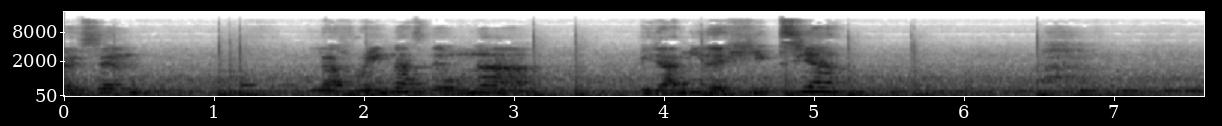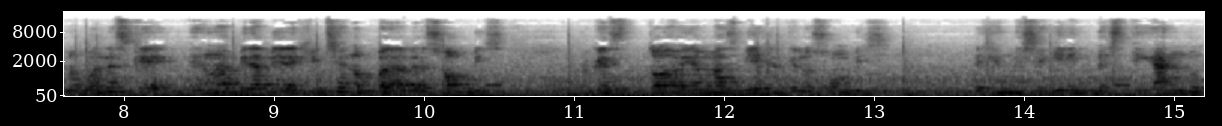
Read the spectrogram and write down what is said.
Parecen las ruinas de una pirámide egipcia. Lo bueno es que en una pirámide egipcia no puede haber zombies, porque es todavía más vieja que los zombies. Déjenme seguir investigando.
